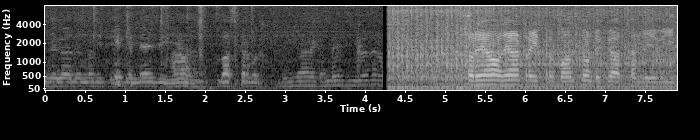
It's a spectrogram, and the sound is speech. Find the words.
ਨਗਾ ਦੇ ਉਹਨਾਂ ਦੀ ਫੇਰ ਗੰਡਿਆਂ ਦੀ ਬਸ ਕਰ ਬਸ ਤੁਰਿਆ ਆਉਂਦਿਆਂ ਟਰੈਕਟਰ ਬੰਦ ਤੋਂ ਡਿੱਗਾ ਥੱਲੇ ਵੀਰ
